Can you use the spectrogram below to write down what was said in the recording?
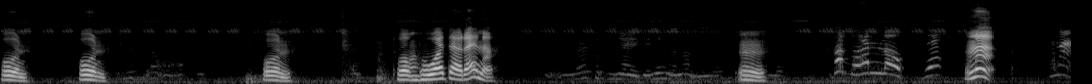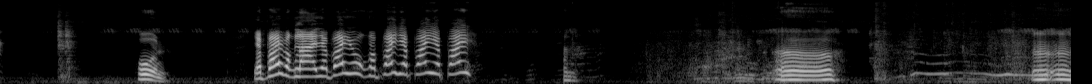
พุ่นพุ่นพุ่นท่วมหัวเจะได้น่ะอืมข้าบ้านหลบเด้น่ะพุ่นอย่าไปบักลาอย่าไปอยู่อย่าไปอย่าไปอย่าไปเอออืมอืม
